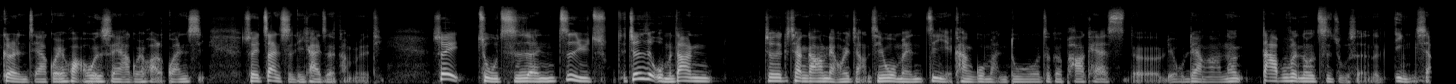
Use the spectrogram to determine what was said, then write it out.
个人职业规划或者生涯规划的关系，所以暂时离开这个 community。所以主持人至于就是我们当然就是像刚刚两位讲，其实我们自己也看过蛮多这个 podcast 的流量啊，那大部分都是吃主持人的印象。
